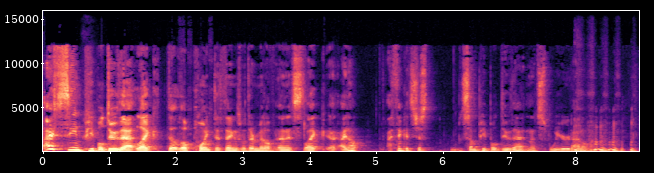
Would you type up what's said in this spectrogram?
I've seen people do that. Like they'll, they'll point to things with their middle, and it's like I don't. I think it's just some people do that, and it's weird. I don't know.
